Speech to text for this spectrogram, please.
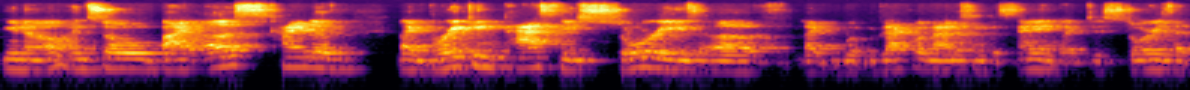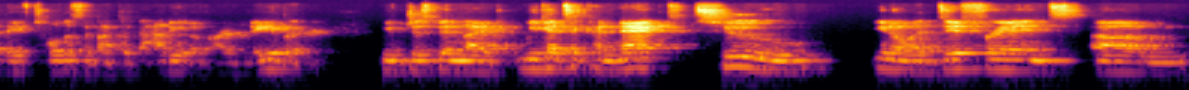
you know? And so by us kind of like breaking past these stories of like exactly what Madison was saying, like these stories that they've told us about the value of our labor, we've just been like, we get to connect to, you know, a different um,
